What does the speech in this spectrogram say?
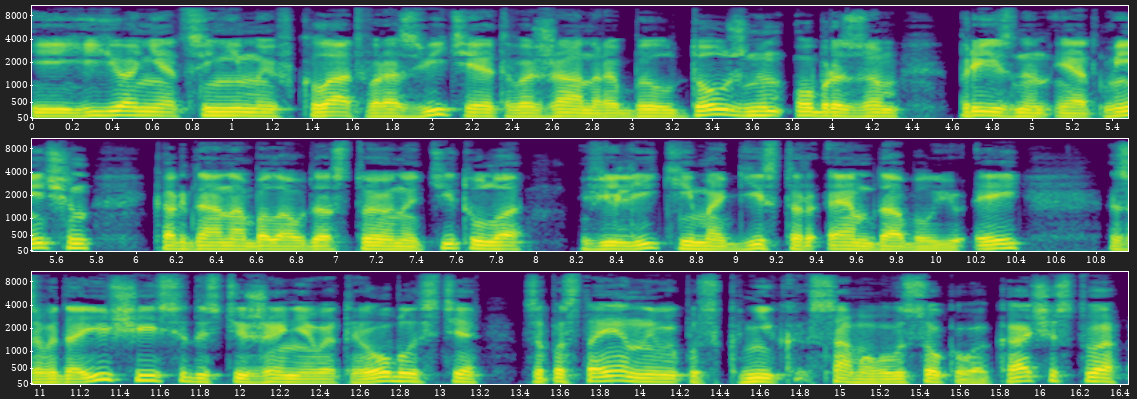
и ее неоценимый вклад в развитие этого жанра был должным образом признан и отмечен, когда она была удостоена титула «Великий магистр МВА» за выдающиеся достижения в этой области, за постоянный выпуск книг самого высокого качества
